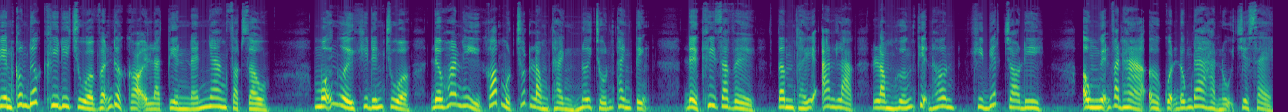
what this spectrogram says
Tiền công đức khi đi chùa vẫn được gọi là tiền nén nhang giọt dầu. Mỗi người khi đến chùa đều hoan hỉ góp một chút lòng thành nơi chốn thanh tịnh, để khi ra về, tâm thấy an lạc, lòng hướng thiện hơn khi biết cho đi. Ông Nguyễn Văn Hà ở quận Đống Đa, Hà Nội chia sẻ.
